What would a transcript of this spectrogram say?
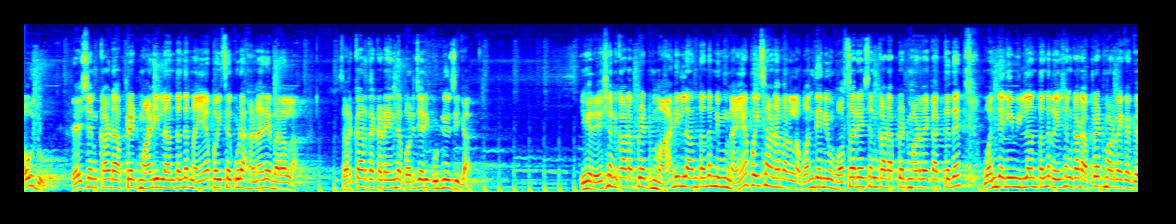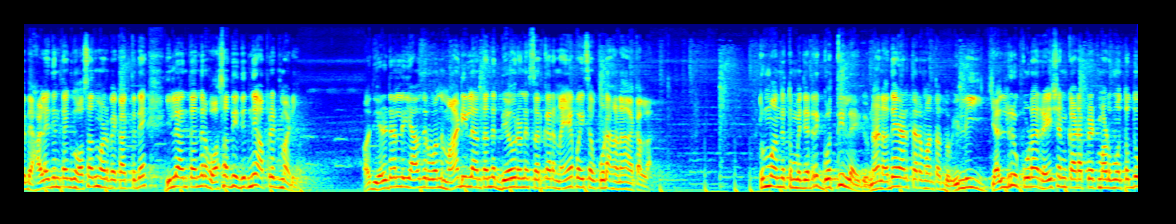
ಹೌದು, ರೇಷನ್ ಕಾರ್ಡ್ ಅಪ್ಡೇಟ್ ಮಾಡಿಲ್ಲ ಅಂತಂದ್ರೆ ನಯಾ ಪೈಸೆ ಕೂಡ ಹಣನೇ ಬರಲ್ಲ. ಸರ್ಕಾರದ ಕಡೆಯಿಂದ ಭರ್ಜರಿ ಗುಡ್ ನ್ಯೂಸ್ ಈಗ. ಈಗ ರೇಷನ್ ಕಾರ್ಡ್ ಅಪ್ಡೇಟ್ ಮಾಡಿಲ್ಲ ಅಂತಂದ್ರೆ ನಿಮ್ಗೆ ನಯಾ ಪೈಸೆ ಹಣ ಬರಲ್ಲ. ಒಂದೇ ನೀವು ಹೊಸ ರೇಷನ್ ಕಾರ್ಡ್ ಅಪ್ಡೇಟ್ ಮಾಡಬೇಕಾಗ್ತದೆ, ಒಂದೇ ನೀವು ಇಲ್ಲ ಅಂತಂದ್ರೆ ರೇಷನ್ ಕಾರ್ಡ್ ಅಪ್ಡೇಟ್ ಮಾಡಬೇಕಾಗ್ತದೆ. ಹಳೆದಿನ ತೆಗೆದು ಹೊಸದು ಮಾಡಬೇಕಾಗ್ತದೆ, ಇಲ್ಲ ಅಂತಂದ್ರೆ ಹೊಸದು ಇದನ್ನೇ ಅಪ್ಡೇಟ್ ಮಾಡಿ. ಅದು ಎರಡರಲ್ಲಿ ಯಾವ್ದಾದ್ರು ಒಂದು ಮಾಡಿಲ್ಲ ಅಂತಂದ್ರೆ ದೇವರನ್ನ ಸರ್ಕಾರ ನಯಾ ಪೈಸೆ ಕೂಡ ಹಣ ಹಾಕಲ್ಲ. ತುಂಬ ಅಂದರೆ ತುಂಬ ಜನರಿಗೆ ಗೊತ್ತಿಲ್ಲ ಇದು. ನಾನು ಅದೇ ಹೇಳ್ತಾ ಇರುವಂಥದ್ದು ಇಲ್ಲಿ ಎಲ್ಲರೂ ಕೂಡ ರೇಷನ್ ಕಾರ್ಡ್ ಅಪ್ಡೇಟ್ ಮಾಡುವಂಥದ್ದು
